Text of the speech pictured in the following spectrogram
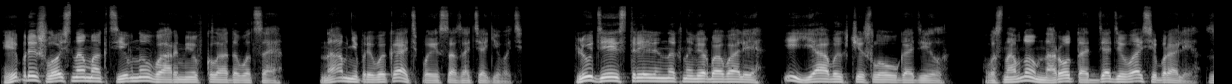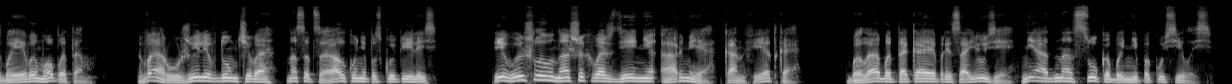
И пришлось нам активно в армию вкладываться. Нам не привыкать пояса затягивать. Людей стрелянных навербовали, и я в их число угодил. В основном народ от дяди Васи брали, с боевым опытом. Вооружили вдумчиво, на социалку не поскупились. И вышла у наших вождей не армия, конфетка. Была бы такая при Союзе, ни одна сука бы не покусилась.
